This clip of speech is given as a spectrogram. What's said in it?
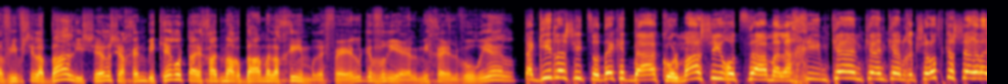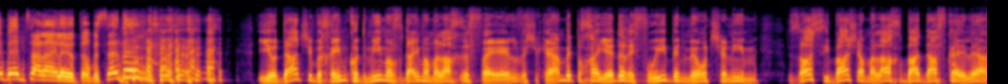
אביו של הבעל אישר שאכן ביקר אותה אחד מארבעה מלאכים, רפאל, גבריאל, מיכאל ואוריאל. תגיד לה שהיא צודקת בהכל, מה שהיא רוצה, מלאכים, כן, כן, כן, רק שלא תקשר אליי באמצע הלילה יותר, בסדר? היא יודעת שבחיים קודמים עבדה עם המלאך רפאל, ושקיים בתוכה ידע רפואי בן מאות שנים. זו הסיבה שהמלאך בא דווקא אליה.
